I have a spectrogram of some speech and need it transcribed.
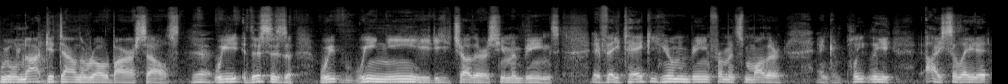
we will not get down the road by ourselves. Yeah. We, this is, a, we, we need each other as human beings. If they take a human being from its mother and completely isolate it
